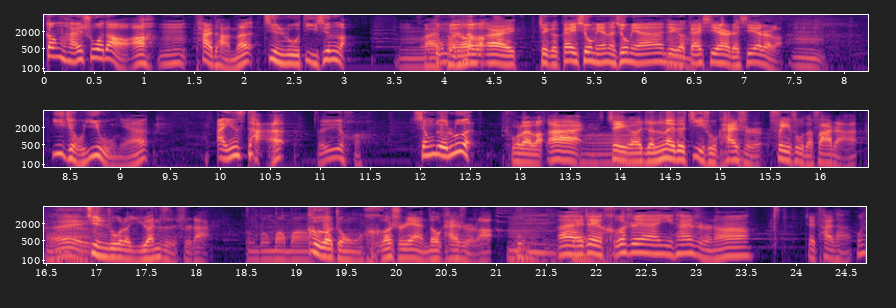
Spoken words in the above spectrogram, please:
刚才说到啊，嗯。泰坦们进入地心了，嗯，冬眠去了，哎，这个该休眠的休眠，这个嗯该歇着的歇着了。嗯，一九一五年，爱因斯坦哎呦，相对论，出来了，哎，哦这个人类的技术开始飞速的发展，哎，进入了原子时代，嘣嘣嘣嘣，各种核实验都开始了。嗯，哎，这核实验一开始呢，这泰坦，我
